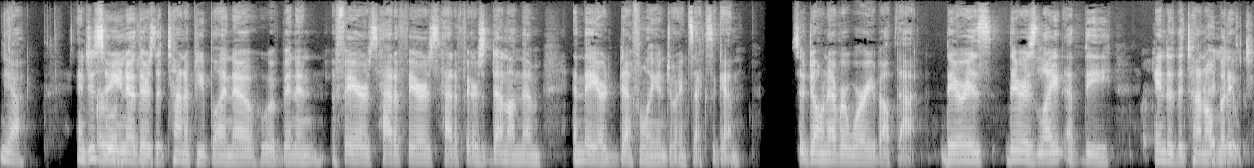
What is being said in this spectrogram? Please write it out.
Yeah. And just so you know, there's a ton of people I know who have been in affairs, had affairs, had affairs done on them, and they are definitely enjoying sex again. So don't ever worry about that. There is there is light at the end of the tunnel, but it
